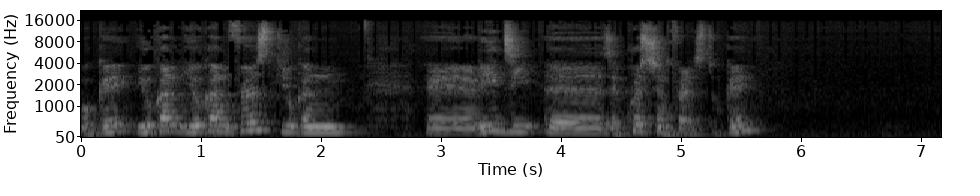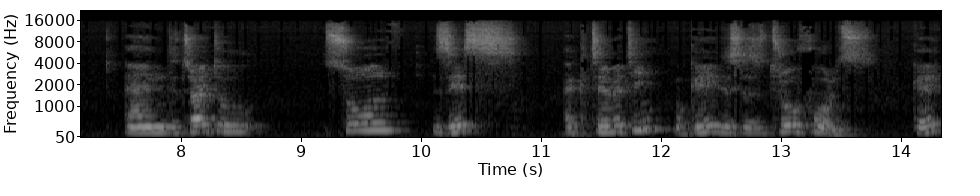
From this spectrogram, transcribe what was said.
okay? You can, you can first, you can uh, read the, uh, the question first, okay? And try to solve this activity okay this is true false okay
